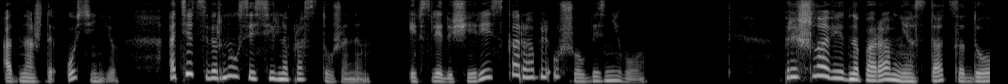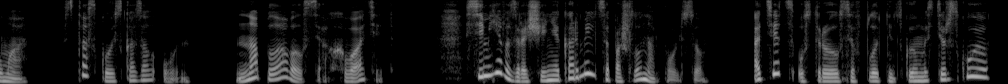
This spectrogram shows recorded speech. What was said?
Однажды осенью отец вернулся сильно простуженным, и в следующий рейс корабль ушел без него. «Пришла, видно, пора мне остаться дома», — с тоской сказал он. «Наплавался, хватит». Семье возвращение кормильца пошло на пользу. Отец устроился в плотницкую мастерскую,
